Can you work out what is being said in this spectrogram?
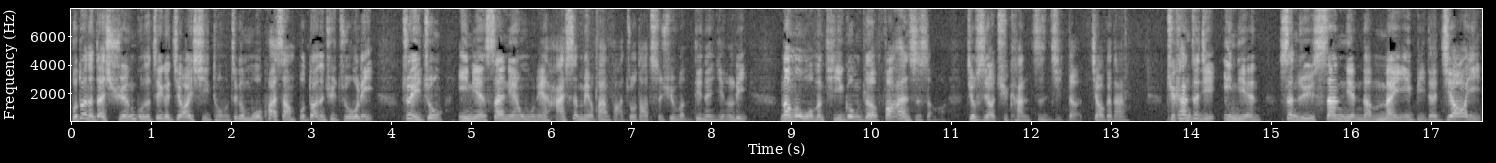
不断的在选股的这个交易系统这个模块上不断的去着力，最终一年、三年、五年还是没有办法做到持续稳定的盈利。那么我们提供的方案是什么？就是要去看自己的交割单，去看自己一年甚至于三年的每一笔的交易。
